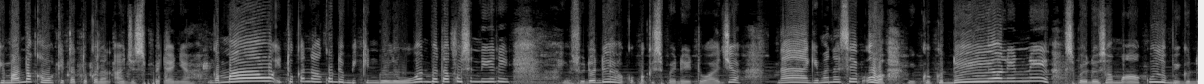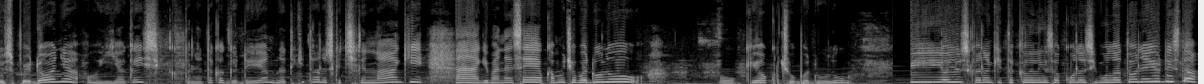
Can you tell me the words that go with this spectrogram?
Gimana kalau kita tukeran aja sepedanya? Nggak mau. Itu kan aku udah bikin duluan buat aku sendiri. Ya sudah deh aku pakai sepeda itu aja. Nah gimana sih wah kegedean ini. Sepeda sama aku lebih gede sepedanya. Oh iya guys. Ternyata kegedean. Berarti kita harus kecilin lagi. Nah gimana sih kamu coba dulu oke aku coba dulu Iya, ayo sekarang kita keliling Sakura simulatornya yuk Dista.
